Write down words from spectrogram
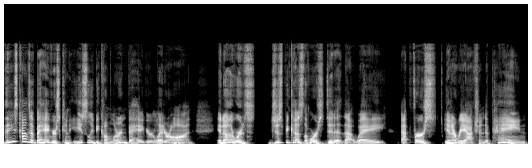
these kinds of behaviors can easily become learned behavior later on. In other words, just because the horse did it that way at first in a reaction to pain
